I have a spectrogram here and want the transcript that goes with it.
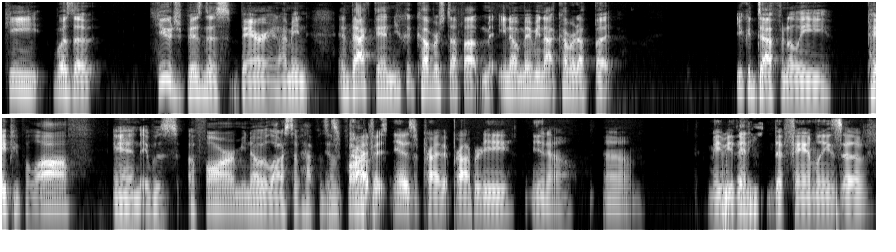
he was a huge business baron. I mean, and back then you could cover stuff up, you know, maybe not covered up, but you could definitely pay people off. And it was a farm, you know, a lot of stuff happens It's on a farms. private, yeah, it's a private property. You know, um, maybe the he- the families of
